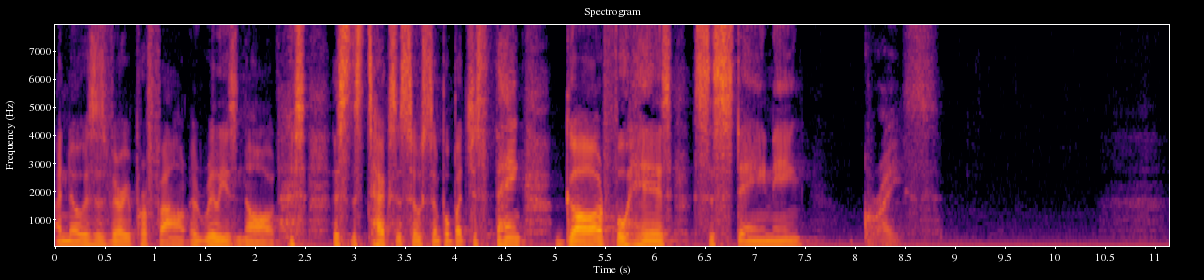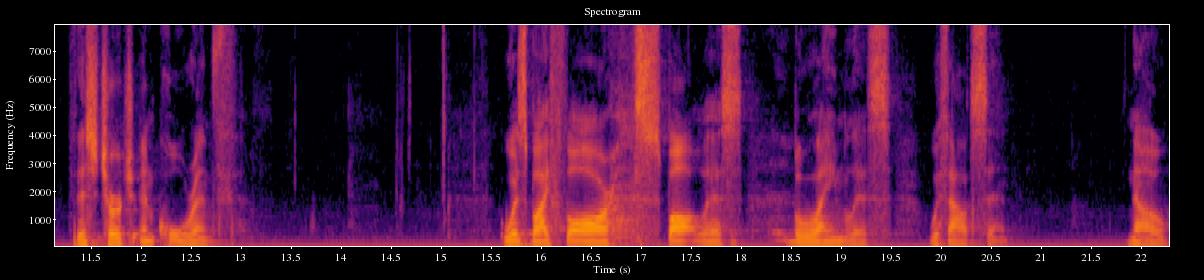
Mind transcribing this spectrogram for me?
I know this is very profound. It really is not. This, this text is so simple, but just thank God for his sustaining grace. This church in Corinth was by far spotless, blameless, without sin. No,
